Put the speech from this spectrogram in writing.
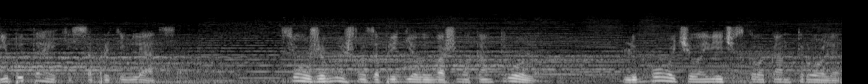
Не пытайтесь сопротивляться. Все уже вышло за пределы вашего контроля, любого человеческого контроля.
